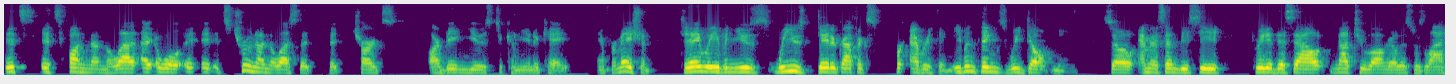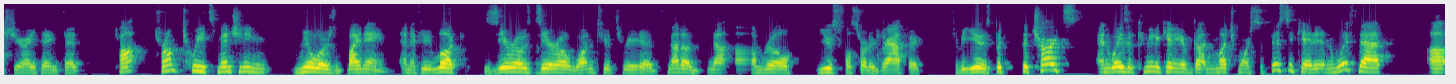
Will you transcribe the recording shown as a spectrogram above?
it's it's fun nonetheless. I, well, it, it's true nonetheless that that charts are being used to communicate information. Today, we even use we use data graphics for everything, even things we don't need. So MSNBC tweeted this out not too long ago. This was last year, I think, that Trump tweets mentioning Mueller's by name. And if you look, zero zero one two three, it's not a not a real useful sort of graphic to be used. But the charts and ways of communicating have gotten much more sophisticated, and with that, uh,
